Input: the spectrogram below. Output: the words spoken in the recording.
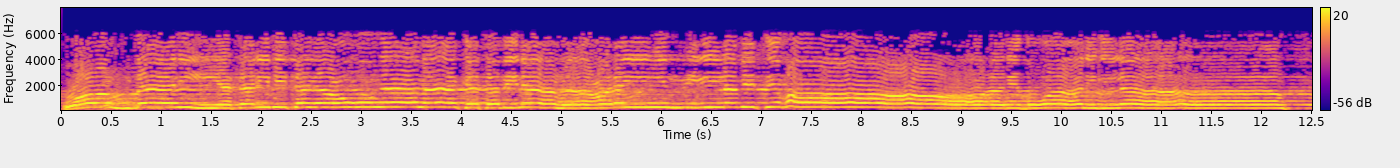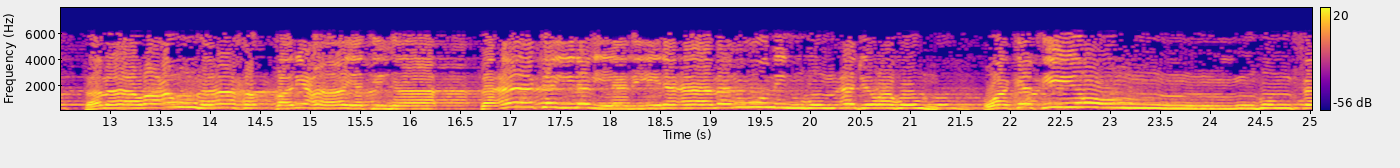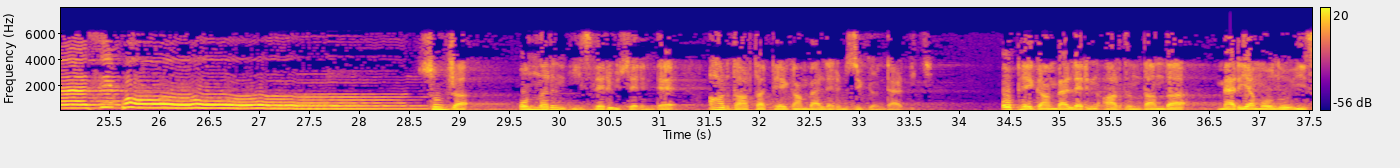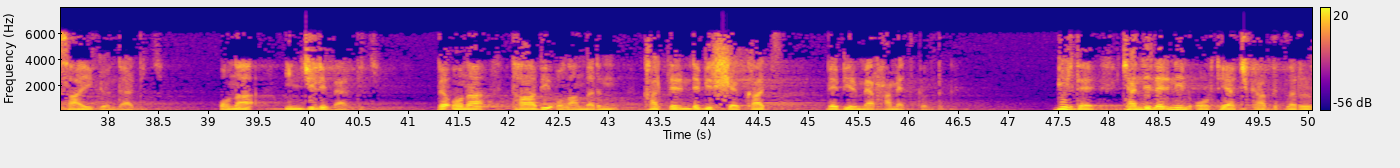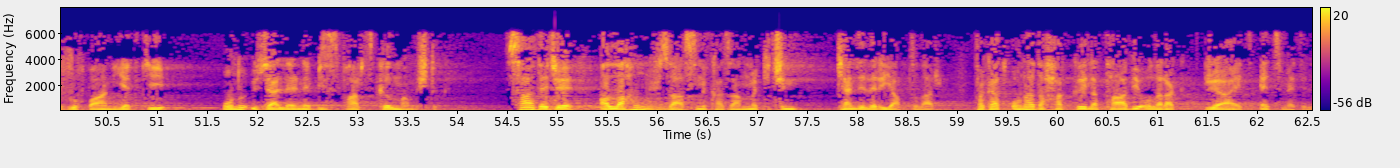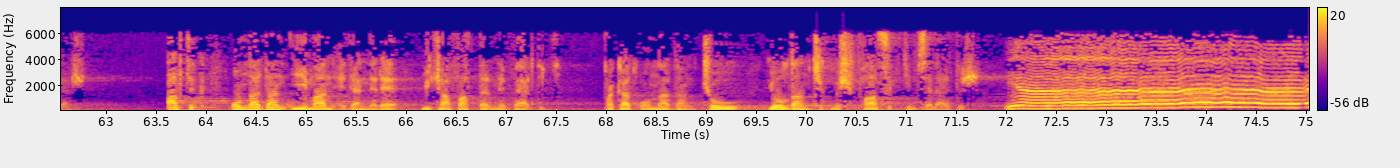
ورهبانية ابتدعوها ما كتبناها عليهم فما رعوها حق رعايتها فآتينا الذين آمنوا منهم أجرهم وكثير منهم فاسقون Sonra onların izleri üzerinde ard arda peygamberlerimizi gönderdik. O peygamberlerin ardından da Meryem oğlu İsa'yı gönderdik. Ona İncil'i verdik. Ve ona tabi olanların kalplerinde bir şefkat ve bir merhamet kıldık. Bir de kendilerinin ortaya çıkardıkları ruhbaniyet ki onu üzerlerine biz farz kılmamıştık. Sadece Allah'ın rızasını kazanmak için kendileri yaptılar. Fakat ona da hakkıyla tabi olarak riayet etmediler. Artık onlardan iman edenlere mükafatlarını verdik. Fakat onlardan çoğu yoldan çıkmış fasık kimselerdir. يا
